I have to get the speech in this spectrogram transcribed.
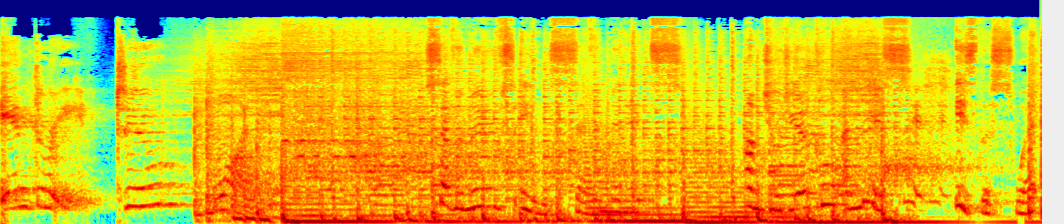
In three, two, one. Seven moves in seven minutes. I'm Georgie Okell, and this is the Sweat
